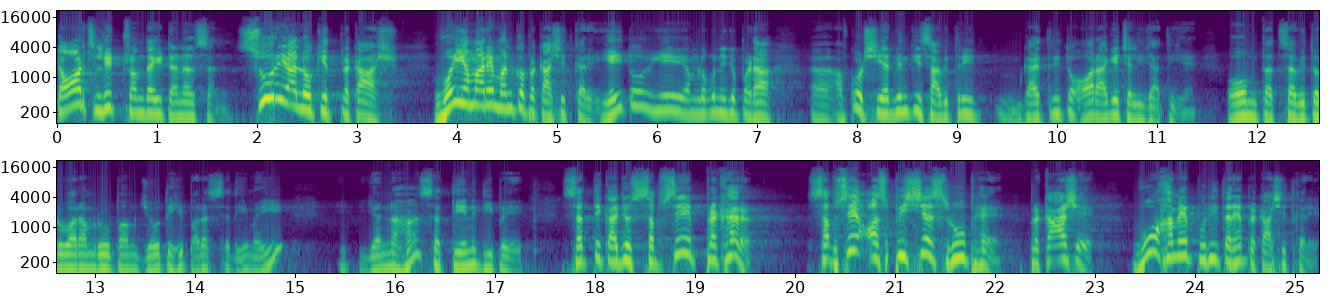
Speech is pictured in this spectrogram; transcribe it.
torch lit from the eternal sun सूर्य आलोकित प्रकाश वही हमारे मन को प्रकाशित करे। यही तो ये हम लोगों ने जो पढ़ा ऑफकोर्स शेयरबिंद की सावित्री, गायत्री तो और आगे चली जाती है। ओम तत्सवितुर्वरम रूपम ज्योति ही परस्य धीमही यन्ना सत्यन दीपे सत्य का जो सबसे प्रखर, सबसे ऑस्पिशियस रूप है, प्रकाश है, वो हमें पूरी तरह प्रकाशित करे।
